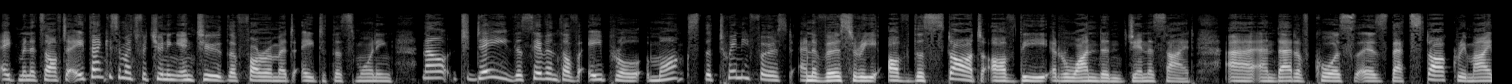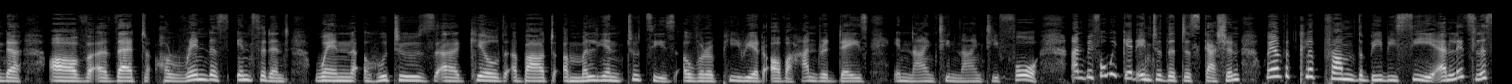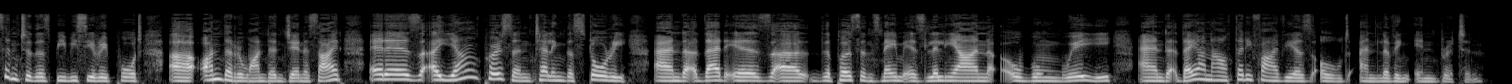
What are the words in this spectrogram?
Eight minutes after eight. Thank you so much for tuning into the forum at eight this morning. Now, today, the 7th of April, marks the 21st anniversary of the start of the Rwandan genocide. Uh, and that, of course, is that stark reminder of uh, that horrendous incident when Hutus uh, killed about a million Tutsis over a period of 100 days in 1994. And before we get into the discussion, we have a clip from the BBC and let's listen listen to this BBC report uh, on the Rwandan genocide. It is a young person telling the story, and that is uh, the person's name is Lilian Obumweyi, and they are now 35 years old and living in Britain.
